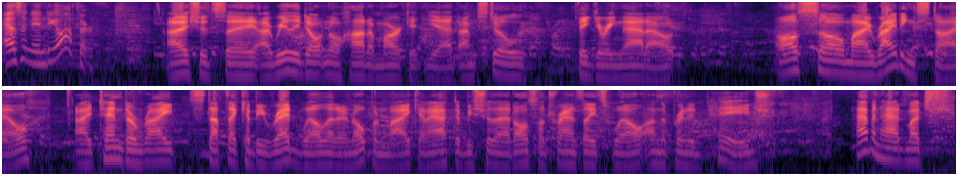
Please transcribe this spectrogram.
as an indie author? I should say I really don't know how to market yet. I'm still figuring that out. Also, my writing style, I tend to write stuff that can be read well at an open mic, and I have to be sure that also translates well on the printed page. I haven't had much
